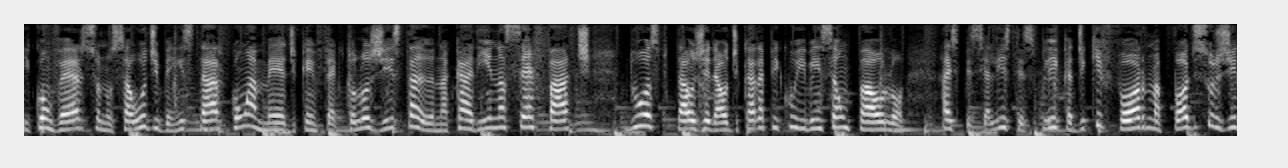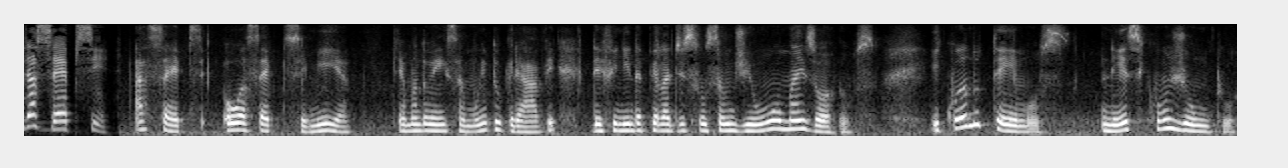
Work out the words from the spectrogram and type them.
e converso no Saúde e Bem-Estar com a médica infectologista Ana Karina Serfati, do Hospital Geral de Carapicuíba, em São Paulo. A especialista explica de que forma pode surgir a sepse. A sepse ou a septicemia é uma doença muito grave definida pela disfunção de um ou mais órgãos. E quando temos nesse conjunto,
